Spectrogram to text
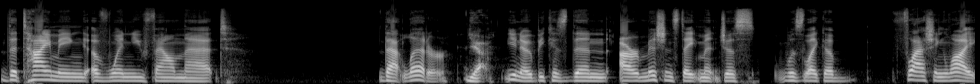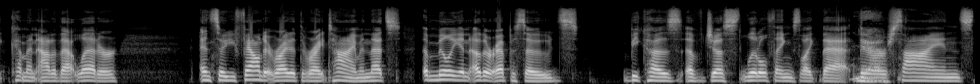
the timing of when you found that that letter. Yeah. You know, because then our mission statement just was like a flashing light coming out of that letter. And so you found it right at the right time. And that's a million other episodes because of just little things like that. There yeah. are signs,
